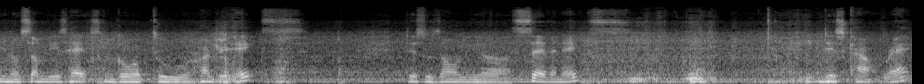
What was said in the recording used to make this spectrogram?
You know, some of these hats can go up to 100X. This was only a 7X discount rack.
